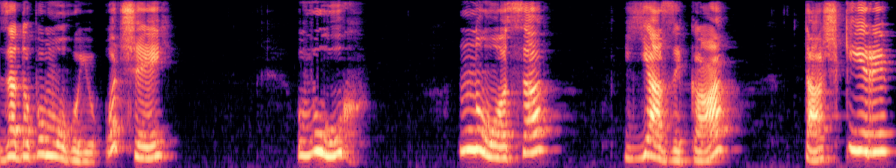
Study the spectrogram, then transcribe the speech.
за допомогою очей, вух, носа, язика та шкіри.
